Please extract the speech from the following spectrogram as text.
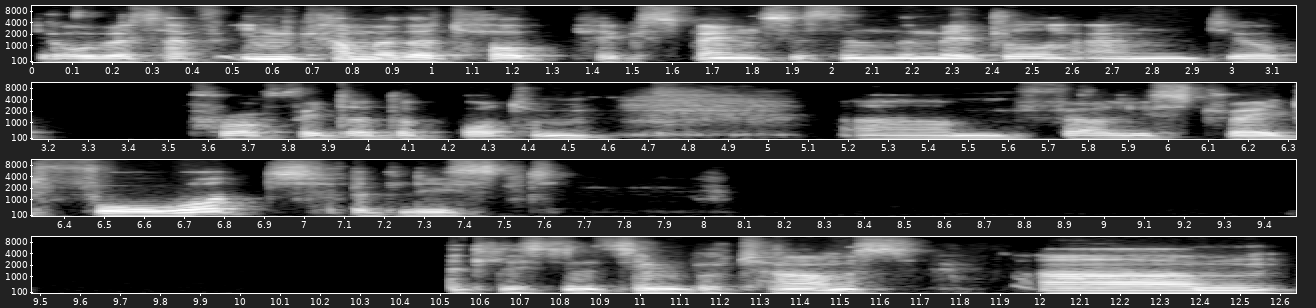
you always have income at the top expenses in the middle and your profit at the bottom um, fairly straightforward at least at least in simple terms um,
